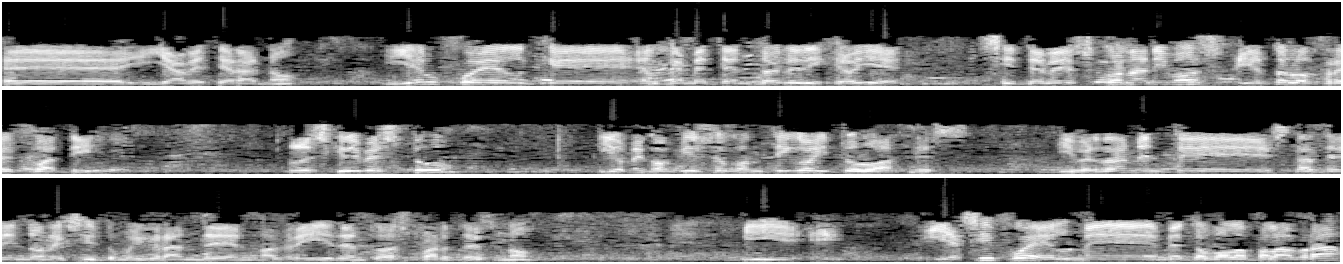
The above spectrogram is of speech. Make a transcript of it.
eh, ya veterano. Y él fue el que, el que me tentó y le dije, oye, si te ves con ánimos, yo te lo ofrezco a ti. Lo escribes tú, yo me confieso contigo y tú lo haces. Y verdaderamente está teniendo un éxito muy grande en Madrid, en todas partes, ¿no? Y, así fue, él me, me tomó la palabra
